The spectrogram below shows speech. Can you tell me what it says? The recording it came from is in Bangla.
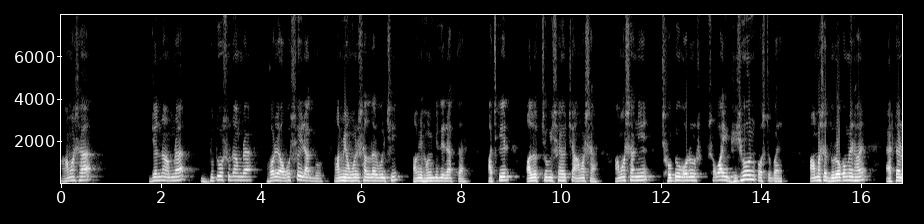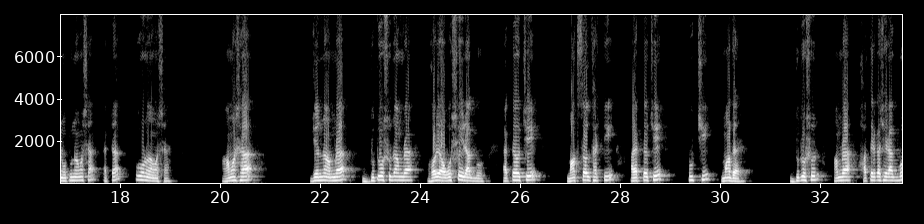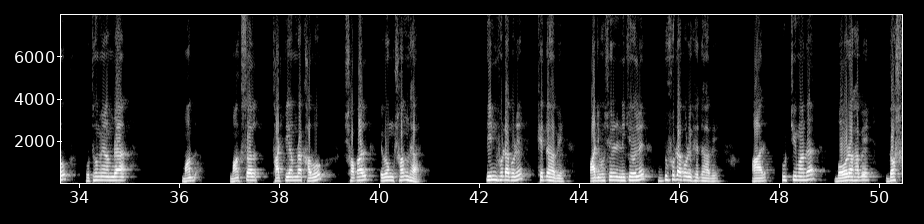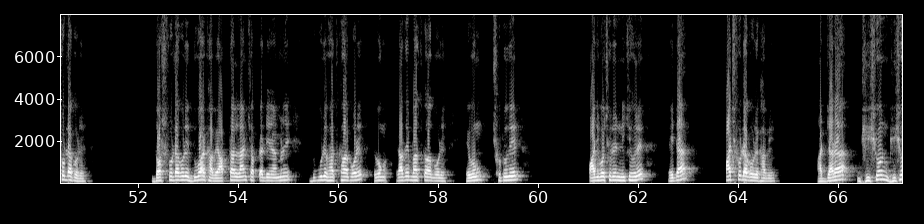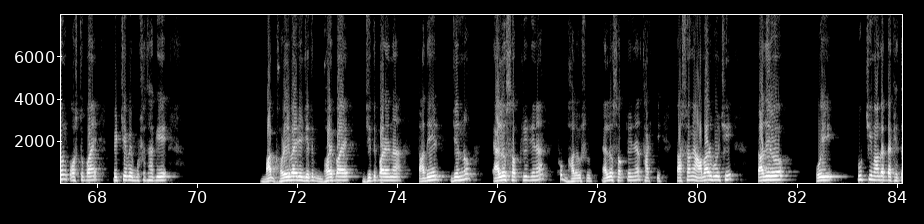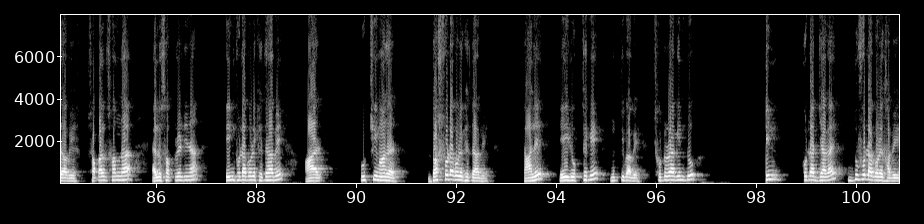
আমাশা জন্য আমরা দুটো ওষুধ আমরা ঘরে অবশ্যই রাখব। আমি অমর সালদার বলছি, আমি হোমিওপ্যাথি ডাক্তার। আজকের আলোচ্য বিষয় হচ্ছে আমাশা। আমাশা নিয়ে ছোট, বড় সবাই ভীষণ কষ্ট পায়। আমাশা দু রকমের হয়, একটা নতুন আমাশা, একটা পুরনো আমাশা। আমাশা জন্য আমরা দুটো ওষুধ আমরা ঘরে অবশ্যই রাখব। একটা হচ্ছে মাক্সল থার্টি আর একটা হচ্ছে কুচি মাদার দুটো সুর আমরা হাতের কাছে রাখব। প্রথমে আমরা মাদ মাক্সল থার্টি আমরা খাব সকাল এবং সন্ধ্যা। তিন ফোঁটা করে খেতে হবে। পাঁচ বছরের নিচে হলে দু ফোঁটা করে খেতে হবে। আর কুচি মাদা বড়রা খাবে দশ ফোঁটা করে। দশ ফোঁটা করে দুবার খাবে। আফটার লাঞ্চ আফটার ডিনার মানে দুপুরে ভাত খাওয়ার পরে এবং রাতের ভাত খাওয়ার পরে। এবং ছোটদের পাঁচ বছরের নিচে হলে এটা পাঁচ ফোঁটা করে খাবে। আর যারা ভীষণ ভীষণ কষ্ট পায়, পেট চেপে বসে থাকে, বা ঘরের বাইরে যেতে, ভয় পায়, যেতে পারে না, তাদের জন্য অ্যালোসক্রিটিনা খুব ভালো ওষুধ। অ্যালোসক্রিটিনা থার্টি। তার সঙ্গে আবার বলছি, তাদেরও ওই কুচি মাদারটা খেতে হবে। সকাল সন্ধ্যা অ্যালোসক্রিটিনা তিন ফোঁটা করে খেতে হবে আর কুচি মাদার দশ ফোঁটা করে খেতে হবে, তাহলে এই রোগ থেকে মুক্তি পাবে। ছোটরা কিন্তু তিন ফোঁটার জায়গায় দু ফোঁটা করে খাবে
